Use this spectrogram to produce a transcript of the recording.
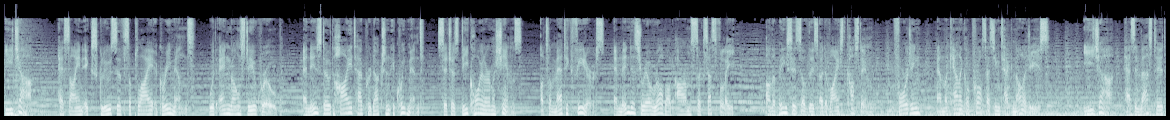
Yijia has signed exclusive supply agreements with Angang Steel Group and installed high-tech production equipment such as decoiler machines, automatic feeders, and industrial robot arms successfully. On the basis of this advanced custom, forging, and mechanical processing technologies, Yijia has invested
